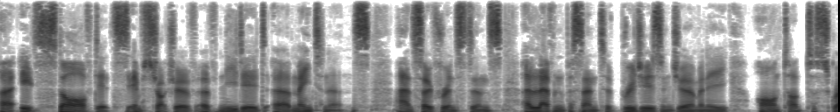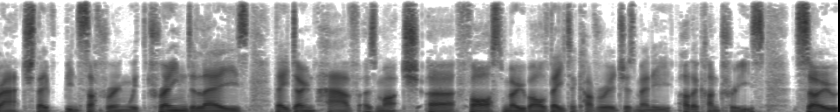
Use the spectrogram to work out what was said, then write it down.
uh, it's starved its infrastructure of, of needed uh, maintenance. And so, for instance, 11% of bridges in Germany aren't up to scratch. They've been suffering with train delays. They don't have as much uh, fast mobile data coverage as many other countries. So,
